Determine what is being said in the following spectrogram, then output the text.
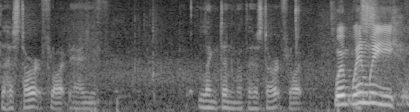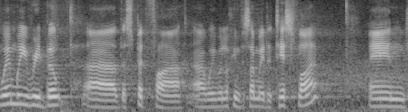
the historic flight. How you've linked in with the historic flight. When, when we when we rebuilt uh, the Spitfire, uh, we were looking for somewhere to test fly and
